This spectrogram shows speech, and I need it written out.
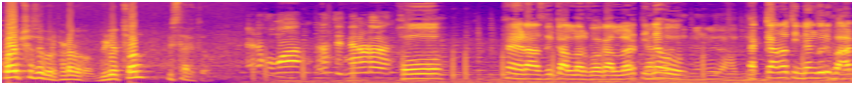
হোয়াইট সচিবের পাঠানো ভিডিও ছন বিস্তারিত। হো হ্যাঁ রাজবীর কাল্লার ফো কাল্লার তিনা হো। একখানো তিনদান করে বাট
